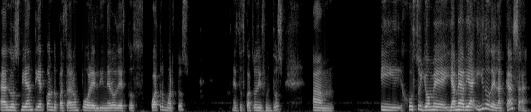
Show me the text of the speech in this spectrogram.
uh, los vi antier cuando pasaron por el dinero de estos cuatro muertos, estos cuatro difuntos. Um, y justo yo me, ya me había ido de la casa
